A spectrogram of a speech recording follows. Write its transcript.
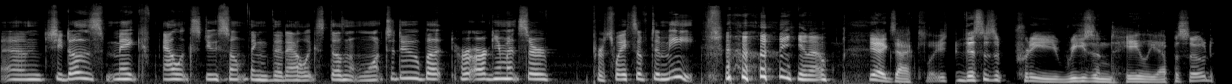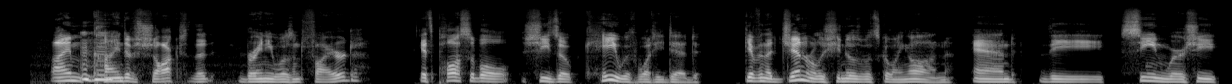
and she does make Alex do something that Alex doesn't want to do, but her arguments are persuasive to me. you know? Yeah, exactly. This is a pretty reasoned Haley episode. I'm mm-hmm. kind of shocked that Brainy wasn't fired. It's possible she's okay with what he did, given that generally she knows what's going on. And the scene where she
